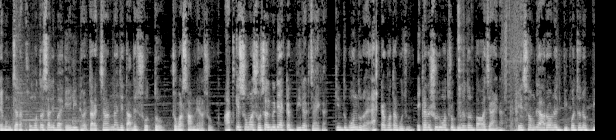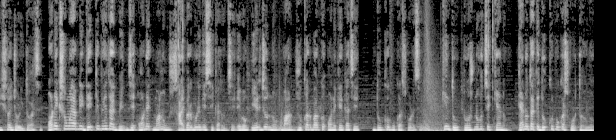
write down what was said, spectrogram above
এবং যারা ক্ষমতাশালী বা এলিট হয়, তারা চান না যে তাদের সত্য সবার সামনে আসুক। আজকের সময় সোশ্যাল মিডিয়া একটা বিরাট জায়গা। কিন্তু বন্ধুরা, একটা কথা বুঝুন, এখানে শুধুমাত্র বিনোদন পাওয়া যায় না। এর সঙ্গে আরও অনেক বিপজ্জনক বিষয় জড়িত আছে। অনেক সময় আপনি দেখতে পেয়ে থাকবেন যে অনেক মানুষ সাইবার বুলিং এর শিকার হচ্ছে এবং এর জন্য মার্ক জুকারবার্গ অনেকের কাছে দুঃখ প্রকাশ করেছে। কিন্তু প্রশ্ন হচ্ছে কেন? কেন তাকে দুঃখ প্রকাশ করতে হলো?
